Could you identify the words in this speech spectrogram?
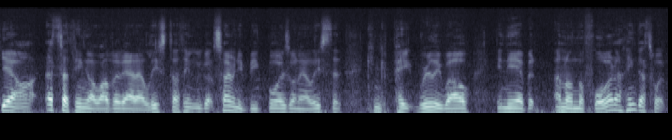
yeah, that's the thing I love about our list. I think we've got so many big boys on our list that can compete really well in the air, but and on the floor. And I think that's what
